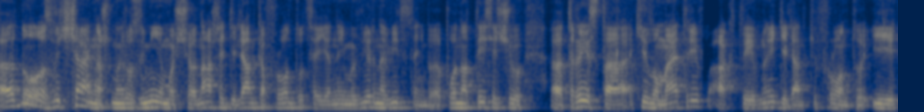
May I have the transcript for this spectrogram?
Е, Ну, звичайно ж, ми розуміємо, що наша ділянка фронту це є неймовірна відстань, понад 1300 кілометрів активної ділянки фронту. І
